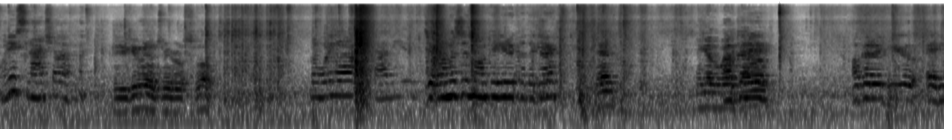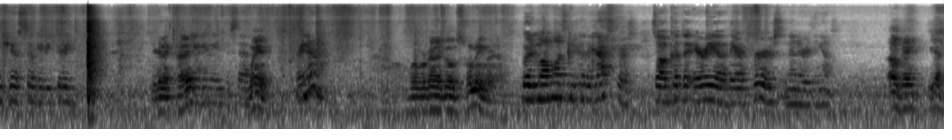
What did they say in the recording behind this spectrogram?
What do you snatch up? You're giving them to me real slow. But what do you want? Stab you? Dude, how much does mom pay you to cut the grass? Ten. You got the way I'll cut it. I'll cut it for you, and she'll still give you three. You're gonna cut it? You it? give me the stuff. When? Right now. Well, we're gonna go swimming right now. But mom wants me to cut the grass first, so I'll cut the area there first, and then everything else. Okay, yeah.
